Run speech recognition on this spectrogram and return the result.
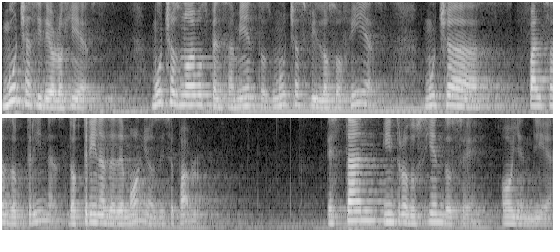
Muchas ideologías, muchos nuevos pensamientos, muchas filosofías, muchas falsas doctrinas, doctrinas de demonios, dice Pablo, están introduciéndose hoy en día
